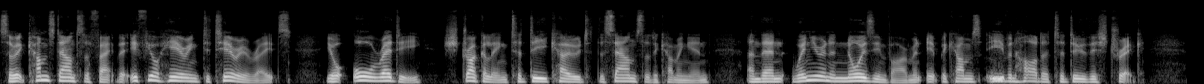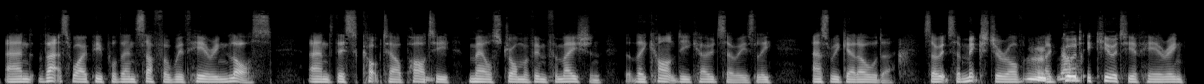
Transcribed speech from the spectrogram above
So it comes down to the fact that if your hearing deteriorates, you're already struggling to decode the sounds that are coming in, and then when you're in a noisy environment, it becomes mm. even harder to do this trick. And that's why people then suffer with hearing loss and this cocktail party mm. maelstrom of information that they can't decode so easily as we get older. So it's a mixture of mm, a good acuity of hearing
